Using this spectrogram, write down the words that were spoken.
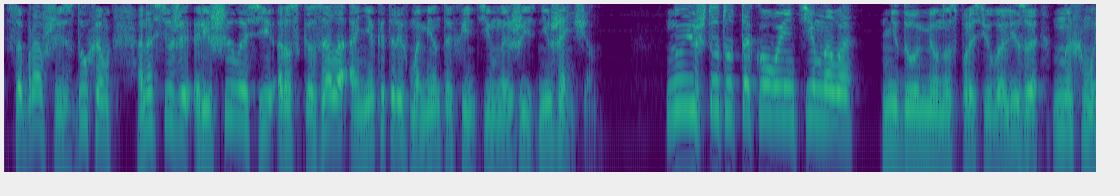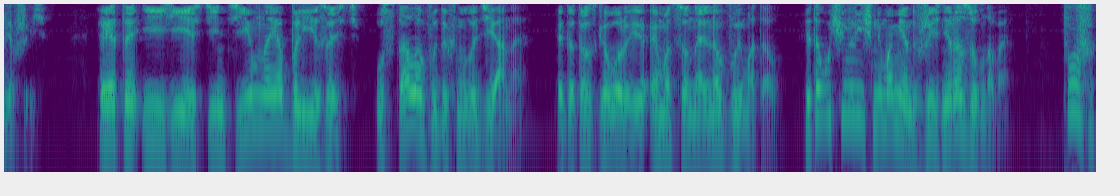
собравшись с духом, она все же решилась и рассказала о некоторых моментах интимной жизни женщин. «Ну и что тут такого интимного?» – недоуменно спросила Лиза, нахмурившись. «Это и есть интимная близость», – устало выдохнула Диана. Этот разговор ее эмоционально вымотал. Это очень личный момент в жизни разумного. «Пуф,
